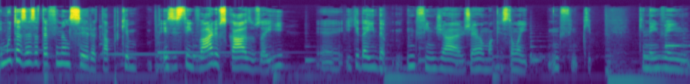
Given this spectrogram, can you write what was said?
E muitas vezes até financeira, tá? Porque existem vários casos aí, é, e que daí, enfim, já, já é uma questão aí, enfim, que, que nem vem,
